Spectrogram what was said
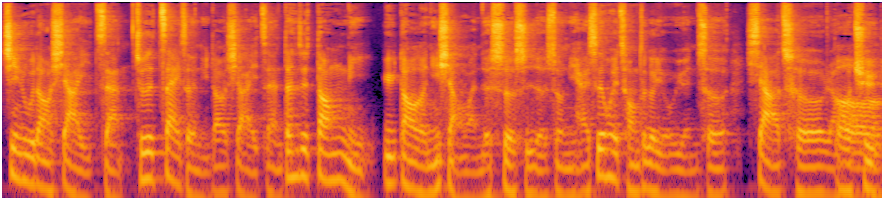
进入到下一站，就是载着你到下一站。但是当你遇到了你想玩的设施的时候，你还是会从这个游园车下车，然后去、哦、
